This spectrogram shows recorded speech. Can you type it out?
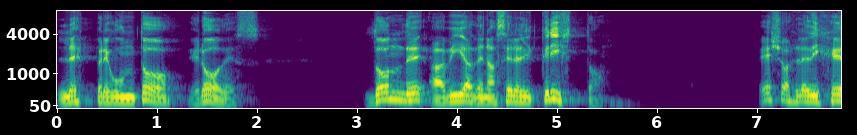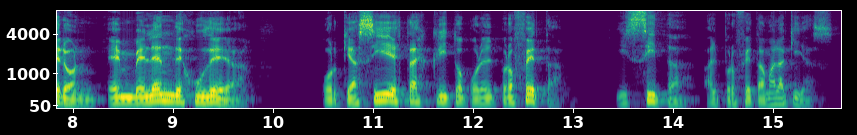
les preguntó Herodes dónde había de nacer el Cristo. Ellos le dijeron, en Belén de Judea, porque así está escrito por el profeta, y cita al profeta Malaquías.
